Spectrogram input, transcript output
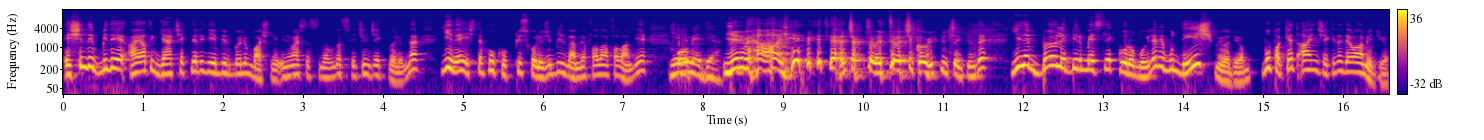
E şimdi bir de hayatın gerçekleri diye bir bölüm başlıyor. Üniversite sınavında seçilecek bölümler. Yine işte hukuk, psikoloji bilmem ne falan falan diye Yeni O- medya. Yeni ha, yeni bir çok tra- trajikomik bir şekilde. Yine böyle bir meslek grubuyla ve bu değişmiyor diyor. Bu paket aynı şekilde devam ediyor.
